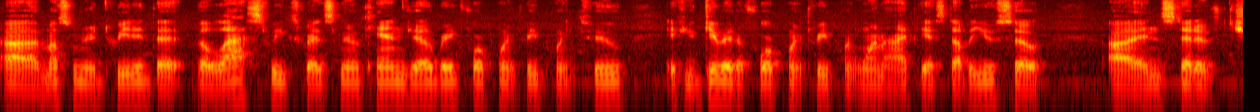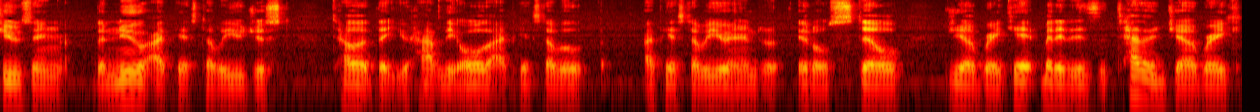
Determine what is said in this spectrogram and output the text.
uh, Nerd tweeted that the last week's redsn0w can jailbreak 4.3.2 if you give it a 4.3.1 IPSW. So, uh, instead of choosing the new IPSW, just tell it that you have the old IPSW, IPSW and it'll still jailbreak it, but it is a tethered jailbreak,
